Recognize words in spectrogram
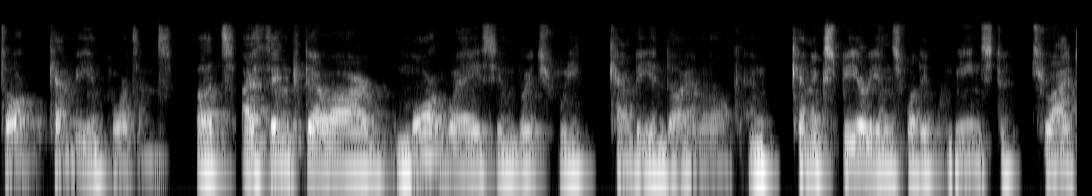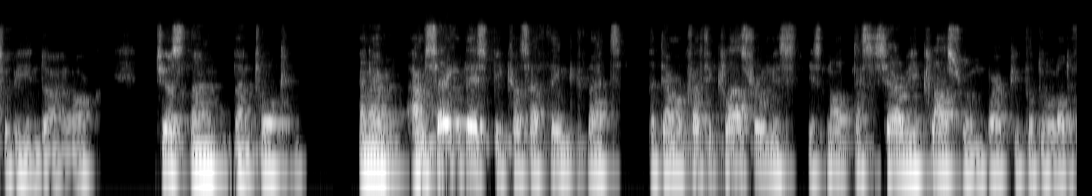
talk can be important, but I think there are more ways in which we can be in dialogue and can experience what it means to try to be in dialogue just than, than talking. And I'm, I'm saying this because I think that a democratic classroom is, is not necessarily a classroom where people do a lot of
